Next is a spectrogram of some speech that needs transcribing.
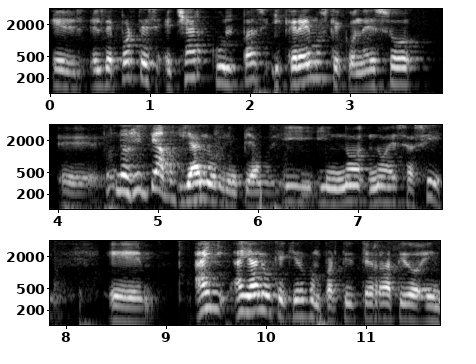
El, el deporte es echar culpas y creemos que con eso eh, nos limpiamos. Ya nos limpiamos y, no, no es así. Eh, hay, hay, algo que quiero compartirte rápido en,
